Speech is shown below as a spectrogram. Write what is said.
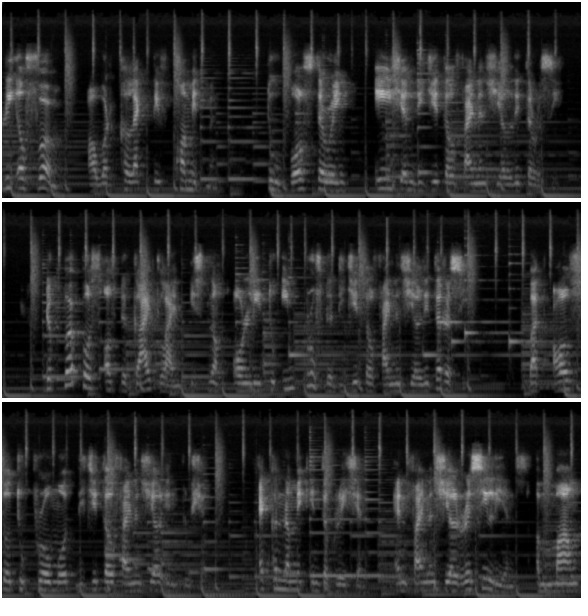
reaffirm our collective commitment to bolstering ASEAN digital financial literacy. The purpose of the guideline is not only to improve the digital financial literacy, but also to promote digital financial inclusion, economic integration, and financial resilience among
